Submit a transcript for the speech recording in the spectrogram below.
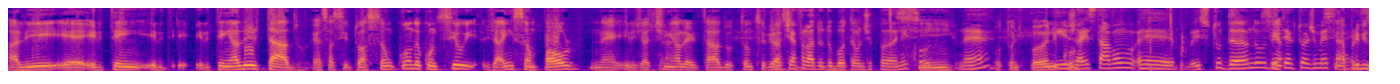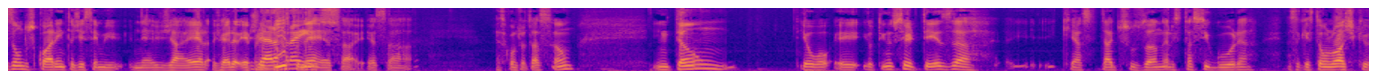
ali é, ele, tem, ele, ele tem alertado essa situação. Quando aconteceu já em São Paulo, né? Ele já, tinha alertado tanto Já secretário tinha falado do botão de pânico, Sim, né? botão de pânico. E já estavam é, estudando o Sim, detector de metais. Sim, a previsão dos 40 GCM né, já era, já era, é Já era previsto né, isso. essa, essa, essa contratação. Então, eu, eh, eu tenho certeza que a cidade de Suzano ela está segura essa questão lógica,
